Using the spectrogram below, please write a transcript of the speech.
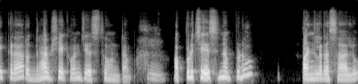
ఇక్కడ రుద్రాభిషేకం అని చేస్తూ ఉంటాం. అప్పుడు చేసినప్పుడు పండ్ల రసాలు,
